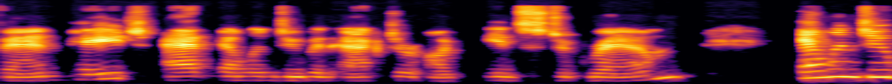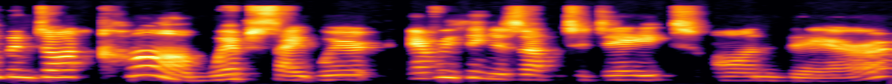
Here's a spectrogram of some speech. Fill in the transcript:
fan page, at Ellen Dubin Actor on Instagram, ellendubin.com website where everything is up to date on there.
